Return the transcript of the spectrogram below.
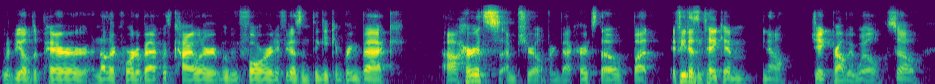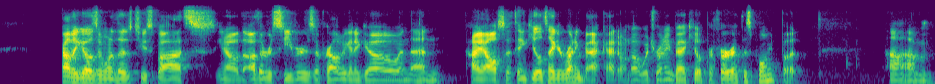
would be able to pair another quarterback with Kyler moving forward if he doesn't think he can bring back uh, Hurts. I'm sure he'll bring back Hurts though. But if he doesn't take him, you know, Jake probably will. So probably goes in one of those two spots. You know, the other receivers are probably going to go. And then I also think he'll take a running back. I don't know which running back he'll prefer at this point, but um,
